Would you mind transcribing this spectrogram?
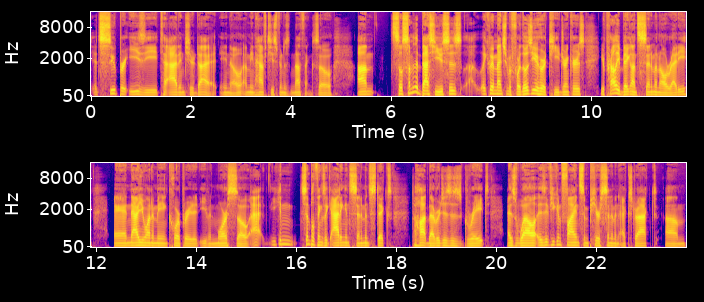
it's super easy to add into your diet. You know, I mean, half teaspoon is nothing. So, um, so some of the best uses, uh, like we mentioned before, those of you who are tea drinkers, you're probably big on cinnamon already, and now you want to may incorporate it even more. So you can simple things like adding in cinnamon sticks to hot beverages is great, as well as if you can find some pure cinnamon extract um,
